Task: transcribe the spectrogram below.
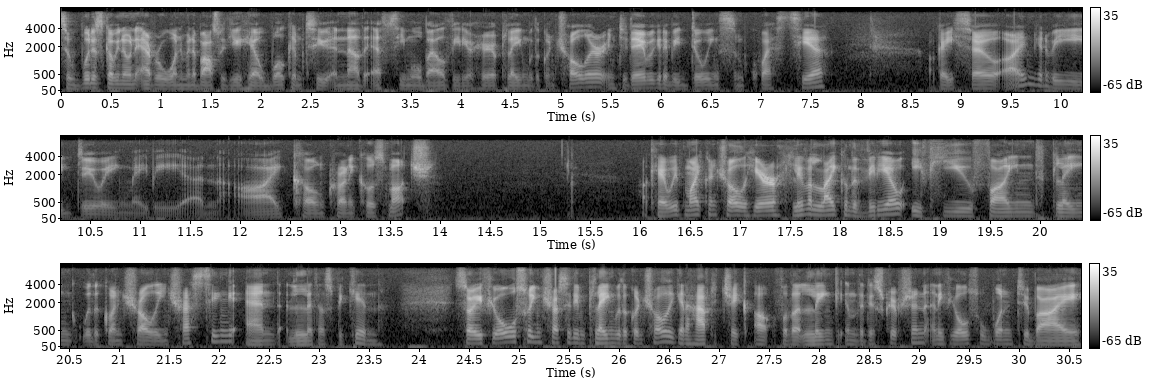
So what is going on everyone, Boss with you here. Welcome to another FC Mobile video here playing with the controller and today we're going to be doing some quests here. Okay, so I'm going to be doing maybe an Icon Chronicles match. Okay, with my controller here, leave a like on the video if you find playing with the controller interesting and let us begin. So if you're also interested in playing with a controller, you're gonna have to check out for the link in the description. And if you also want to buy,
